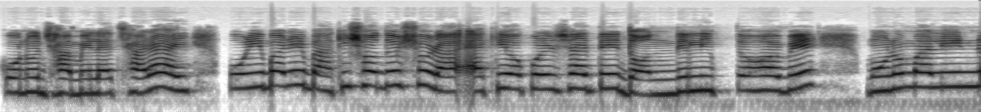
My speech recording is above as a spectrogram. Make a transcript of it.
কোনো ঝামেলা ছাড়াই পরিবারের বাকি সদস্যরা একে অপরের সাথে দ্বন্দ্বে লিপ্ত হবে। মনোমালিন্য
